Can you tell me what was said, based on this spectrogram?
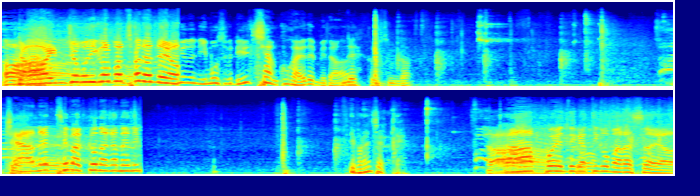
아, 야 임종훈 이걸 버텨냈네요. 이 모습을 잃지 않고 가야 됩니다. 네, 그렇습니다. 자 네. 네트 맞고 나가는 임. 이번엔 짧게. 아, 아, 포핸드가 그렇죠. 뛰고 말았어요.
